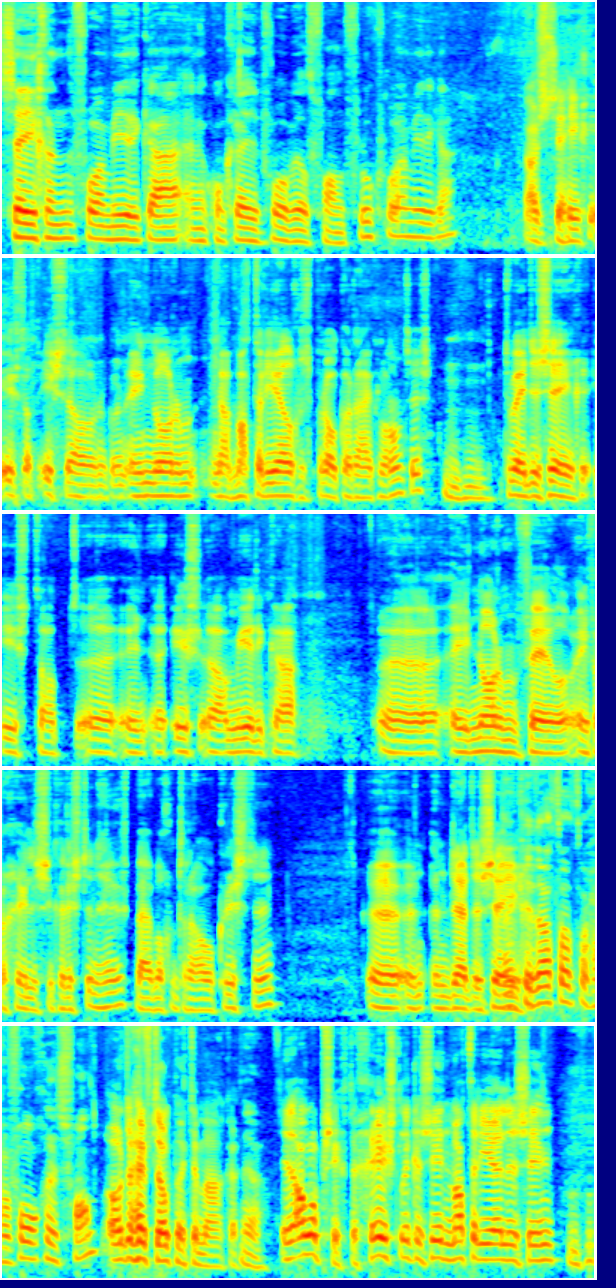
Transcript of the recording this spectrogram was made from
zegen voor Amerika en een concreet voorbeeld van vloek voor Amerika? Nou, zegen is dat Israël een enorm, nou, materieel gesproken rijk land is. Mhm. Tweede zegen is dat eh, in, eh, is Amerika eh, enorm veel evangelische christenen heeft, bijbelgetrouwe christenen. Een, een derde zegen. Denk je dat dat een gevolg is van? Oh, daar heeft het ook mee te maken. Ja. In alle opzichten, geestelijke zin, materiële zin, Mhm.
